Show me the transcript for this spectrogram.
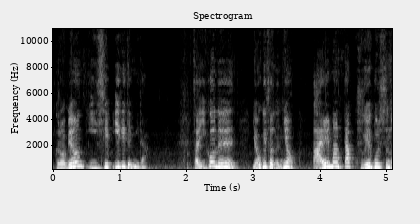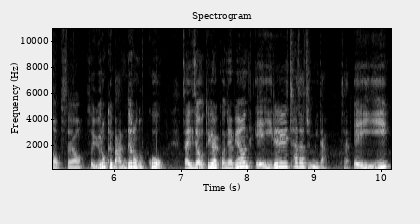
그러면 21이 됩니다. 자, 이거는 여기서는요. R만 딱 구해볼 수는 없어요. 그래서 이렇게 만들어 놓고 자, 이제 어떻게 할 거냐면 A를 찾아줍니다. 자, A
